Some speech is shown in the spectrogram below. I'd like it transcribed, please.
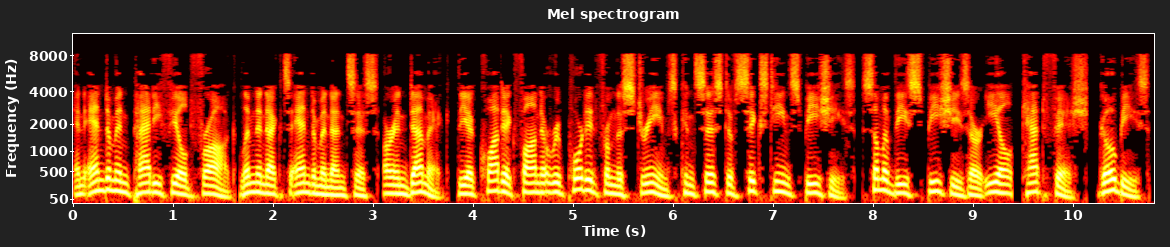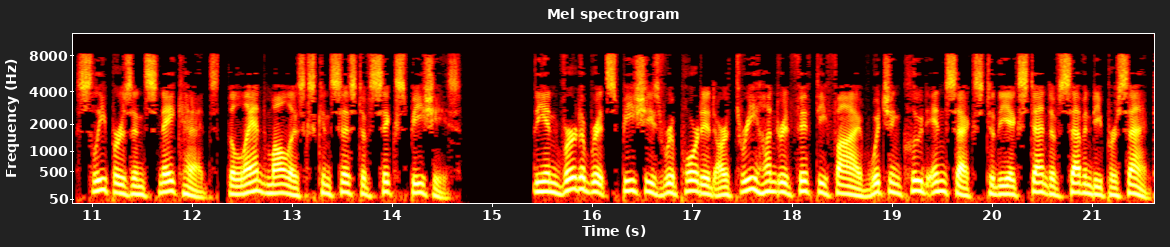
and Andaman paddyfield frog are endemic. The aquatic fauna reported from the streams consist of 16 species, some of these species are eel, catfish, gobies, sleepers and snakeheads, the land mollusks consist of six species. The invertebrate species reported are 355 which include insects to the extent of 70%.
